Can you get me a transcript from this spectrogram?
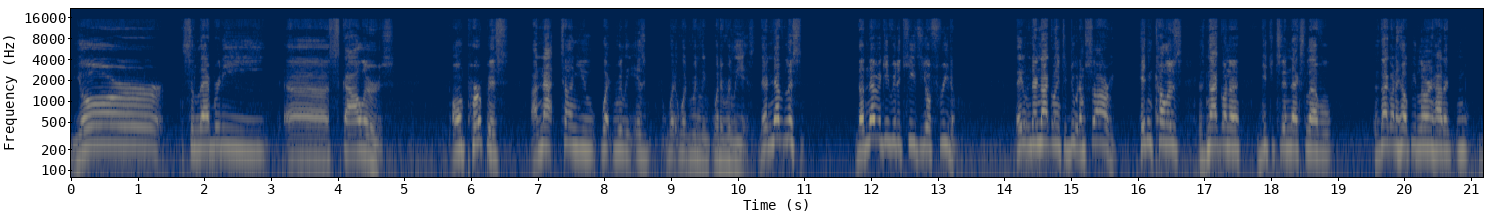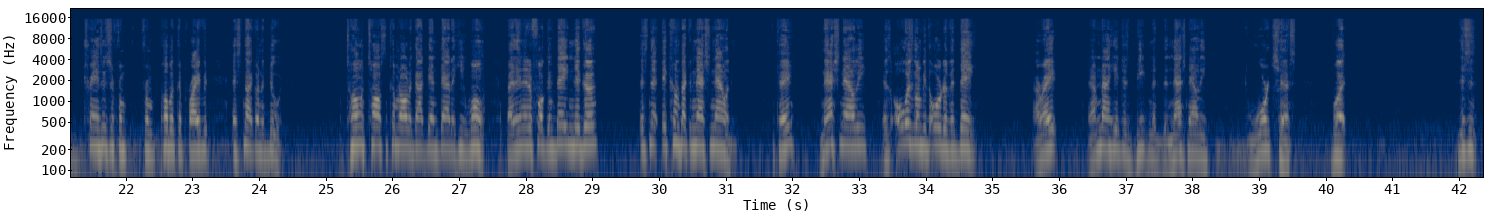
your celebrity uh, scholars on purpose are not telling you what really is what, what really what it really is. They're never listen. They'll never give you the keys to your freedom. They, they're not going to do it. I'm sorry. Hidden colors is not going to get you to the next level. It's not going to help you learn how to transition from, from public to private. It's not going to do it. Tone talks and coming all the goddamn data he won't. By the end of the fucking day, nigga, it's it comes back to nationality. Okay? Nationality is always going to be the order of the day. All right? And I'm not here just beating the, the nationality war chest, but this is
